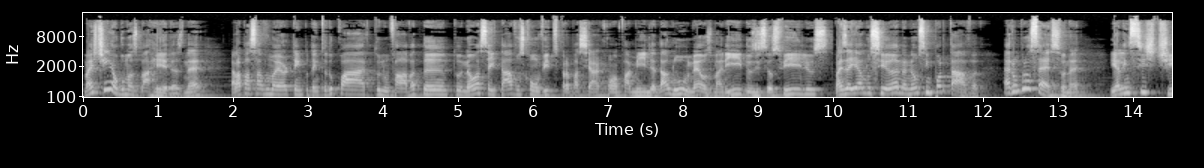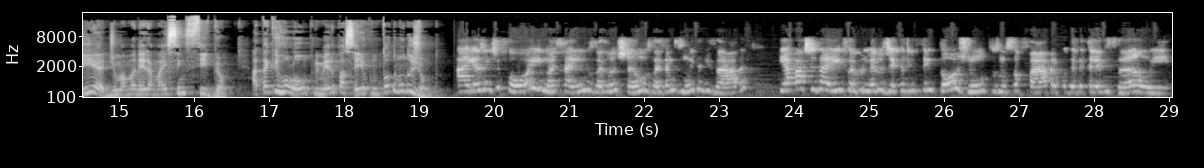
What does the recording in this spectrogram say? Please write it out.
mas tinha algumas barreiras, né? Ela passava o maior tempo dentro do quarto, não falava tanto, não aceitava os convites para passear com a família da Lu, né, os maridos e seus filhos. Mas aí a Luciana não se importava. Era um processo, né? E ela insistia de uma maneira mais sensível, até que rolou um primeiro passeio com todo mundo junto. Aí a gente foi, nós saímos, nós lanchamos, nós demos muita risada. E a partir daí foi o primeiro dia que a gente sentou juntos no sofá para poder ver televisão e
